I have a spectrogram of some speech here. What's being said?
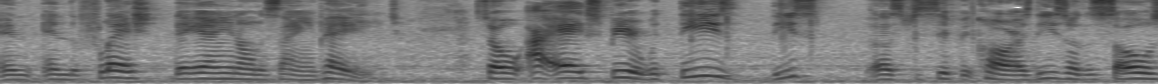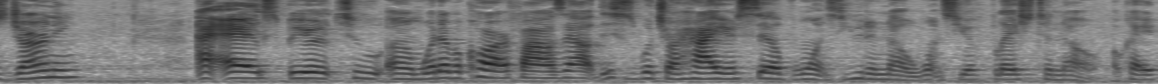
and, and the flesh, they ain't on the same page. So I asked Spirit with these, these uh, specific cards, these are the soul's journey I ask spirit to um, whatever card files out. This is what your higher self wants you to know, wants your flesh to know. Okay,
